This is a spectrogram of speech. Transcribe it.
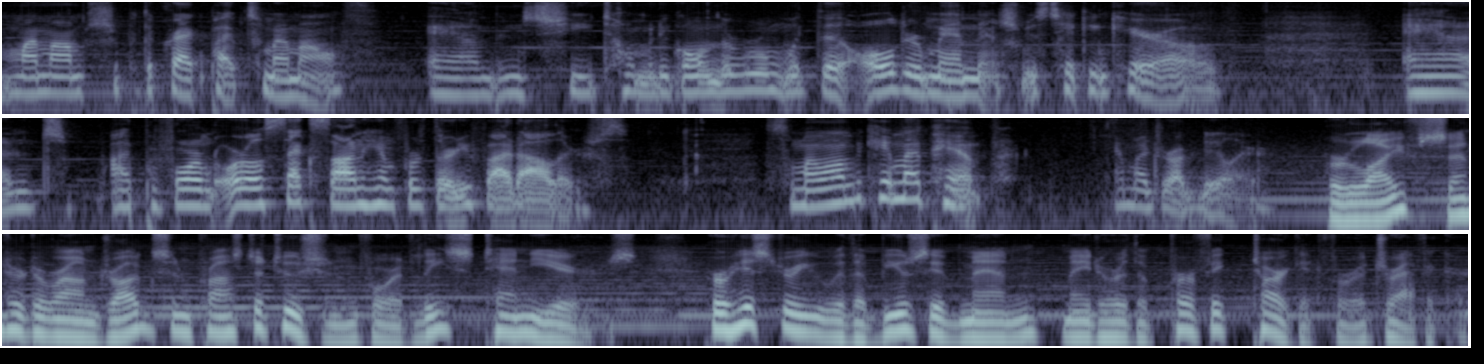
my mom, she put the crack pipe to my mouth, and then she told me to go in the room with the older man that she was taking care of. And I performed oral sex on him for $35. So my mom became my pimp and my drug dealer. Her life centered around drugs and prostitution for at least 10 years. Her history with abusive men made her the perfect target for a trafficker.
